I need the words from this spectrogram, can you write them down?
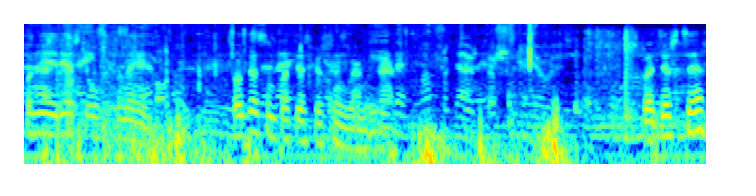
Până ei rest eu făcut înainte. Sau de să-mi plătesc eu singur. Nu da. plătești ție?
